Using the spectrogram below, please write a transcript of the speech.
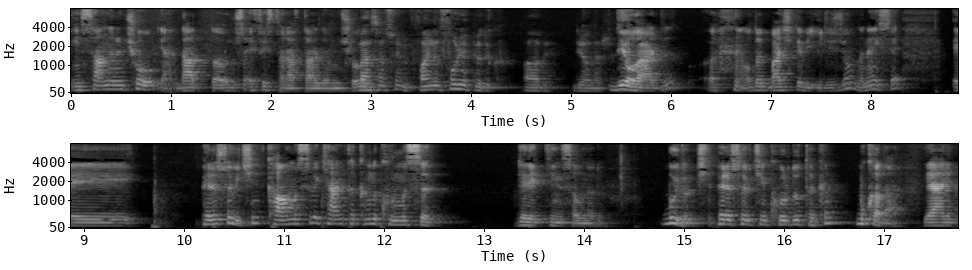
insanların çoğu yani daha doğrusu Efes taraftarlarının çoğu Ben sana söyleyeyim. Final Four yapıyorduk abi diyorlar. diyorlardı. o da başka bir illüzyon da neyse. E, Perisovic'in kalması ve kendi takımını kurması gerektiğini savunuyordu. Buydu işte Perisovic'in kurduğu takım bu kadar. Yani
